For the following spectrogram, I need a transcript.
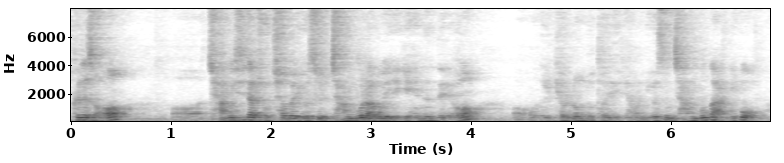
그래서 어, 창시자조차도 이것을 장부라고 얘기했는데요. 어, 오늘 결론부터 얘기하면 이것은 장부가 아니고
